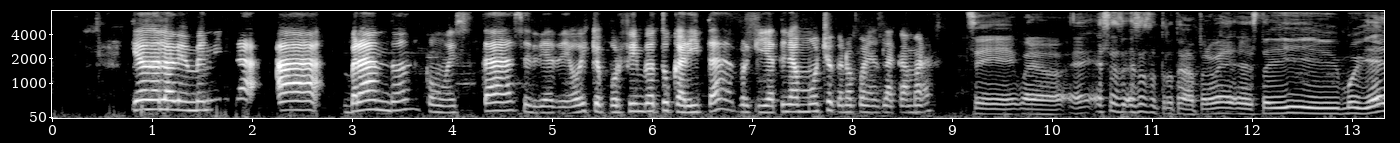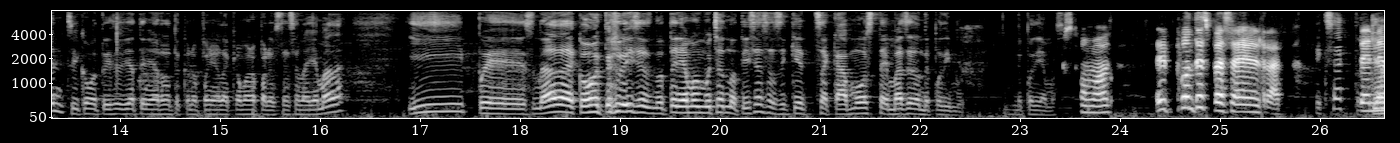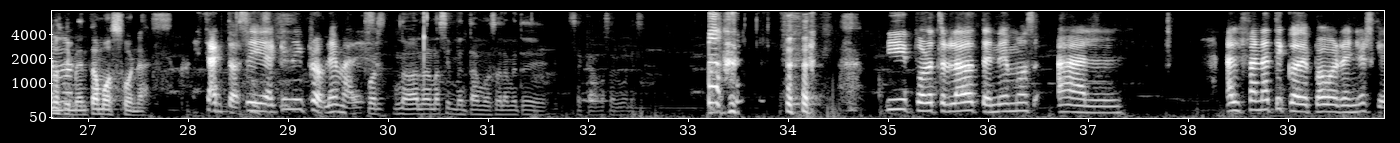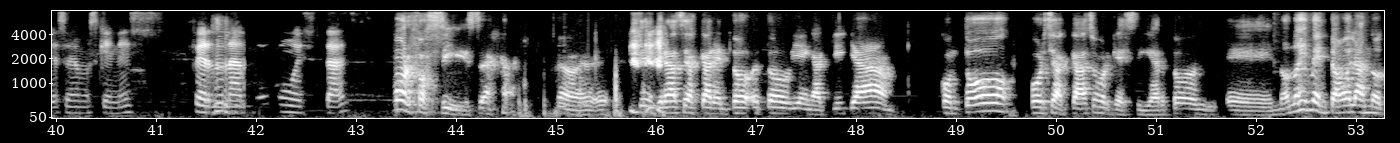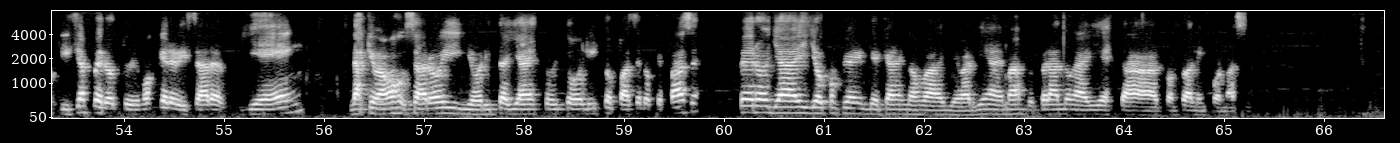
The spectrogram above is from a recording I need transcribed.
Quiero dar la bienvenida a Brandon, ¿cómo estás el día de hoy? Que por fin veo tu carita, porque ya tenía mucho que no ponías la cámara. Sí, bueno, eh, eso es, eso es otro tema, pero eh, estoy muy bien. Sí, como te dices, ya tenía rato que no ponía la cámara para ustedes en la llamada. Y pues nada, como tú lo dices, no teníamos muchas noticias, así que sacamos temas de donde pudimos. Donde podíamos. Pues, como el punto es pasar el rato. Exacto. Ten- Ya nos Tenemos- inventamos unas. Exacto, sí, aquí no hay problema de eso. Por- no, no nos inventamos, solamente sacamos algunas. Y por otro lado tenemos al, al fanático de Power Rangers, que ya sabemos quién es. Fernando, ¿cómo estás? Morfosis. Eh, sí, gracias, Karen. Todo, bien. Aquí ya con todo, por si acaso, porque es cierto, eh, no nos inventamos las noticias, pero tuvimos que revisar bien las que vamos a usar hoy y ahorita ya estoy todo listo, pase lo que pase. Pero ya ahí yo confío en que Karen nos va a llevar bien. Además, Brandon ahí está con toda la información.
